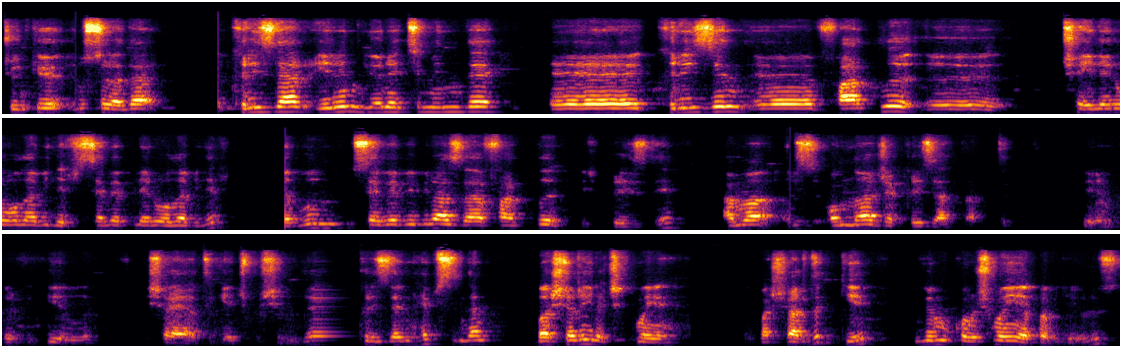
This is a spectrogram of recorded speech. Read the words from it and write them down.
Çünkü bu sırada krizlerin yönetiminde e, krizin e, farklı e, şeyleri olabilir, sebepleri olabilir. Bu sebebi biraz daha farklı bir krizdi. Ama biz onlarca kriz atlattık. Benim 42 yıllık iş hayatı geçmişimde. Krizlerin hepsinden başarıyla çıkmayı başardık ki bugün bu konuşmayı yapabiliyoruz.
